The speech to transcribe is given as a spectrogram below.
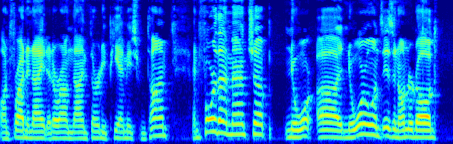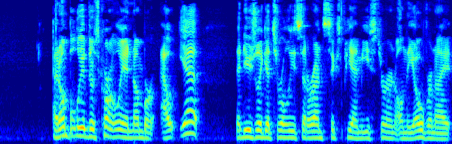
on Friday night at around 9:30 p.m. Eastern Time. And for that matchup, New, uh, New Orleans is an underdog. I don't believe there's currently a number out yet. That usually gets released at around 6 p.m. Eastern on the overnight.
